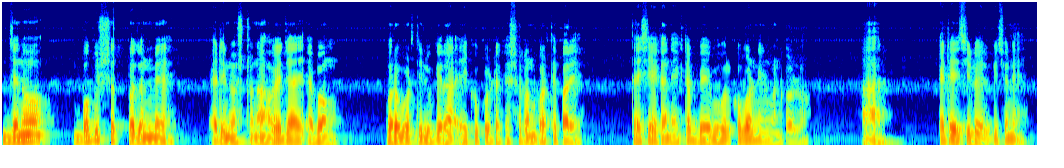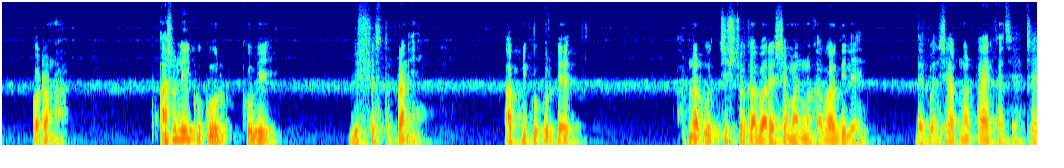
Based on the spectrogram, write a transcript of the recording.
যেন ভবিষ্যৎ প্রজন্মে এটি নষ্ট না হয়ে যায় এবং পরবর্তী লোকেরা এই কুকুরটাকে স্মরণ করতে পারে। তাই সে এখানে একটা ব্যয়বহুল কবর নির্মাণ করল। আর এটাই ছিল এর পিছনে ঘটনা। আসলেই কুকুর খুবই বিশ্বস্ত প্রাণী। আপনি কুকুরকে আপনার উচ্ছিষ্ট খাবারে সামান্য খাবার দিলে দেখবেন সে আপনার পায়ের কাছে সে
